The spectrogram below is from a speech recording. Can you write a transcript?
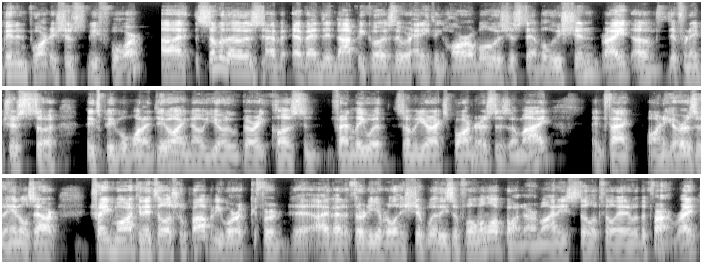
been in partnerships before. Uh, some of those have, have, ended not because there were anything horrible. It was just evolution, right, of different interests or things people want to do. I know you're very close and friendly with some of your ex partners, as am I. In fact, Arnie Herz, who handles our trademark and intellectual property work for, uh, I've had a 30 year relationship with. He's a former law partner of mine. He's still affiliated with the firm, right?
